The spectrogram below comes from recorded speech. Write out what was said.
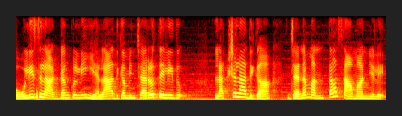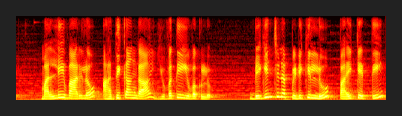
పోలీసుల అడ్డంకుల్ని ఎలా అధిగమించారో తెలీదు. లక్షలాదిగా జనమంతా సామాన్యులే. మళ్ళీ వారిలో అధికంగా యువతీ యువకులు. బిగించిన పిడికిళ్ళు పైకెత్తి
